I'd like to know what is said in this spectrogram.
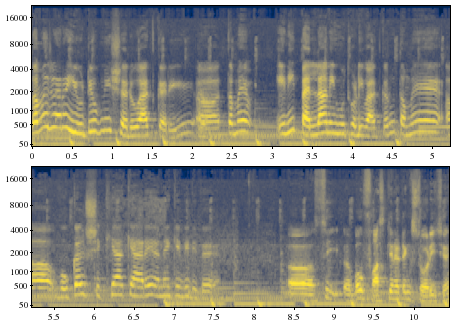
તમે જ્યારે યુટ્યુબની શરૂઆત કરી તમે એની પહેલાંની હું થોડી વાત કરું તમે વોકલ શીખ્યા ક્યારે અને કેવી રીતે? સી બહુ ફાસ્કિનેટિંગ સ્ટોરી છે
